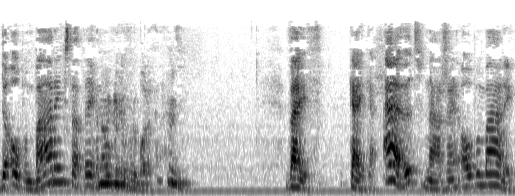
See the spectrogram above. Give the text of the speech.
De openbaring staat tegenover de verborgenheid. Wij kijken uit naar zijn openbaring.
